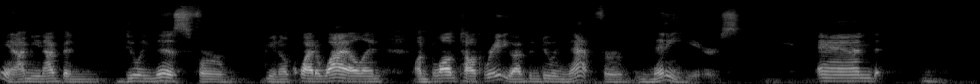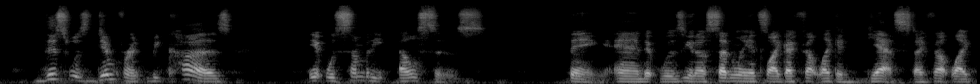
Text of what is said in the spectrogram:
you know i mean i've been doing this for you know quite a while and on blog talk radio i've been doing that for many years. And this was different because it was somebody else's thing and it was you know suddenly it's like i felt like a guest. I felt like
